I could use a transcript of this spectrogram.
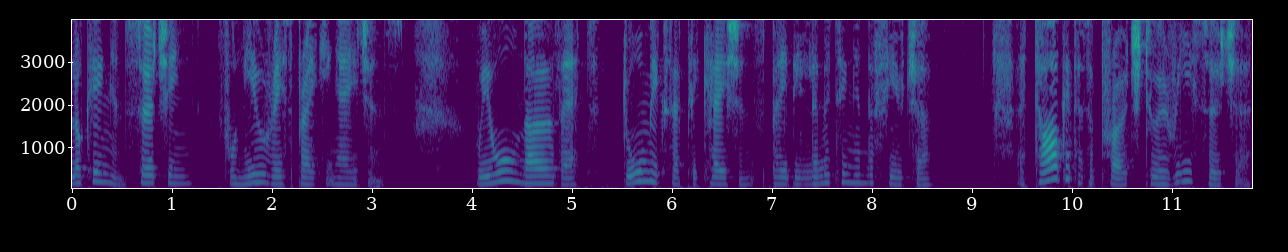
looking and searching for new rest breaking agents. We all know that Dormex applications may be limiting in the future. A targeted approach to a researcher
